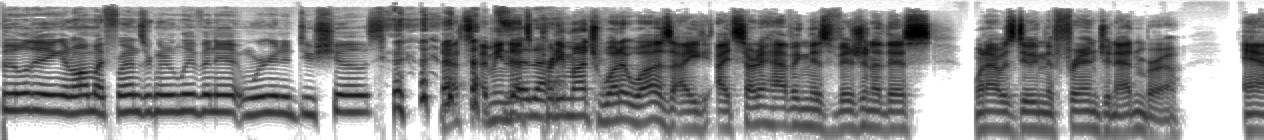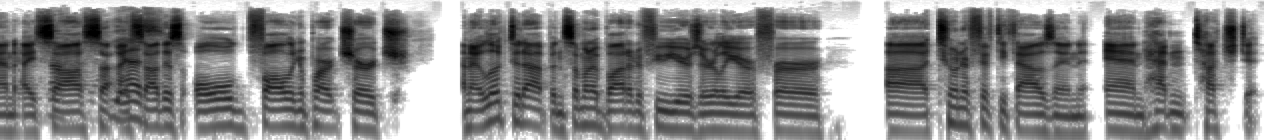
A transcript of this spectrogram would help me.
building and all my friends are gonna live in it and we're gonna do shows. That's I mean, that's pretty much what it was. I I started having this vision of this when I was doing the fringe in Edinburgh. And I saw, ah, so, I saw this old falling apart church and I looked it up and someone had bought it a few years earlier for uh 250,000 and hadn't touched it.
